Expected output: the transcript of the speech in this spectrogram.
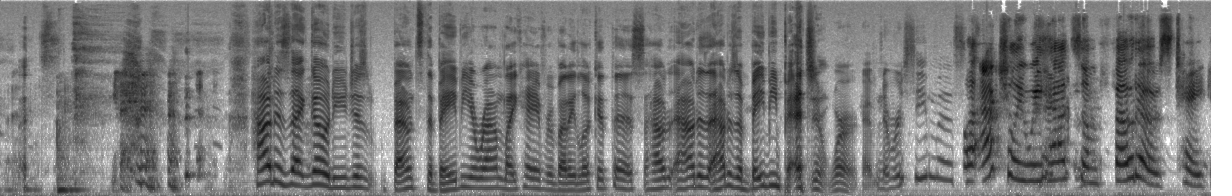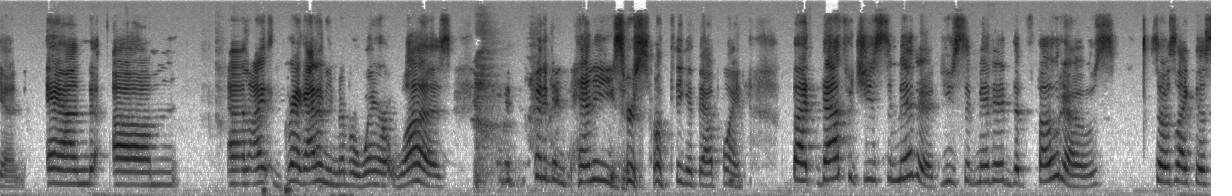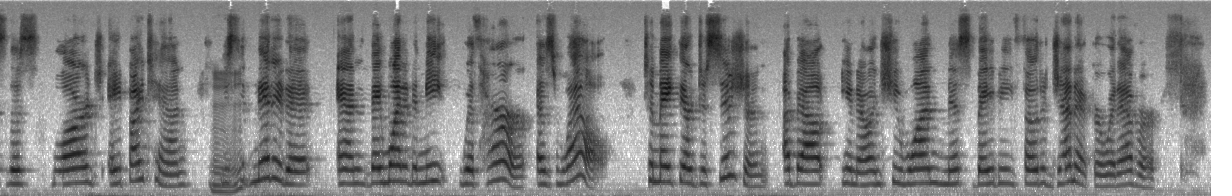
how does that go? Do you just bounce the baby around like, "Hey, everybody, look at this"? How how does how does a baby pageant work? I've never seen this. Well, actually, we had some photos taken, and um, and I, Gregg, I don't even remember where it was. It could have been pennies or something at that point, but that's what you submitted. You submitted the photos, so it's like this this large eight by 10 You Mhm. submitted it, and they wanted to meet with her as well to make their decision about you know. And she won Miss Baby Photogenic or whatever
